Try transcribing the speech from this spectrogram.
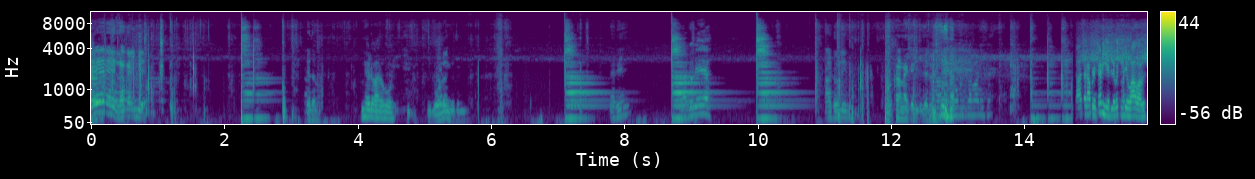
એ લગાઈ દે. મેળવાળો હોય. અરે. આ ઢોલી આપણે ચડીએ એટલે વચમાં વાવ આવે.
